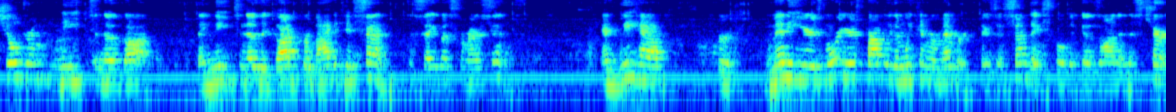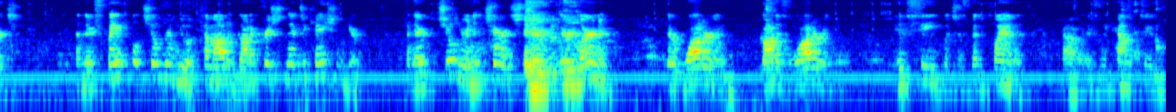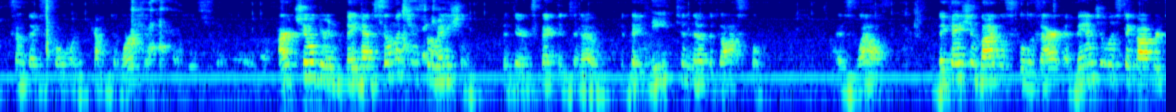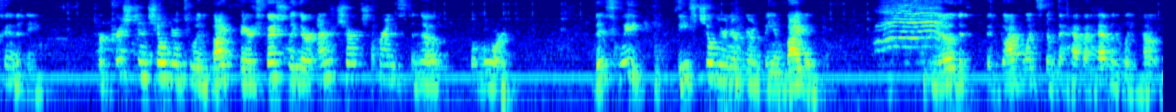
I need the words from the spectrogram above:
Children need to know God. They need to know that God provided His Son to save us from our sins. And we have, for many years, more years probably than we can remember, Sunday school that goes on in this church. And there's faithful children who have come out and got a Christian education here. And their children in church, they're, they're learning, they're watering. God is watering His seed which has been planted uh, as we come to Sunday school and come to worship. Our children, they have so much information that they're expected to know, but they need to know the gospel as well. Vacation Bible School is our evangelistic opportunity for Christian children to invite their, especially their unchurched friends, to know the Lord. This week, these children are going to be invited to know that, that God wants them to have a heavenly home.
